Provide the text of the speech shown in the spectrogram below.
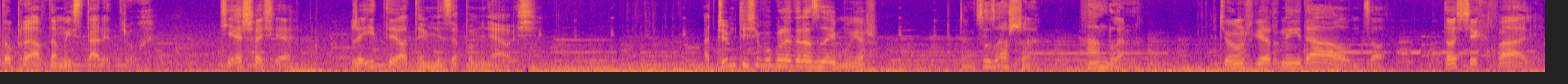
To prawda, mój stary druh. Cieszę się, że i ty o tym nie zapomniałeś. A czym ty się w ogóle teraz zajmujesz? Tym co zawsze. Handlem. Wciąż wierny ideałom, co? To się chwali.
